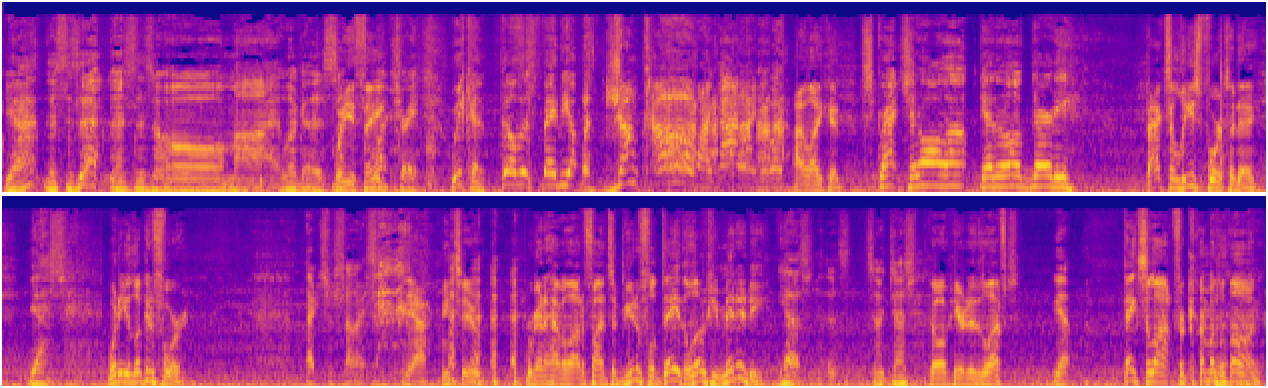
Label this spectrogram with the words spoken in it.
Yeah, this is it. This is, oh my, look at this. What do you think? We can fill this baby up with junk. Oh my God, I like it. I like it. scratch it all up, get it all dirty. Back to Leesport today. Yes, What are you looking for? exercise. Yeah, me too. We're going to have a lot of fun. It's a beautiful day, the low humidity. yes, so just, Go up here to the left. yep. Thanks a lot for coming along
